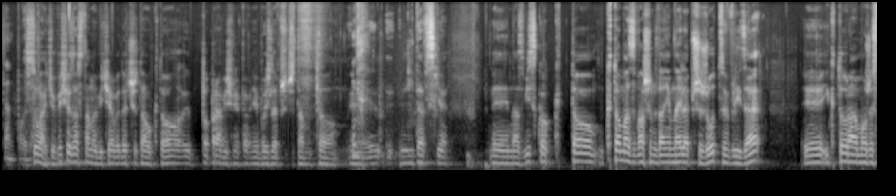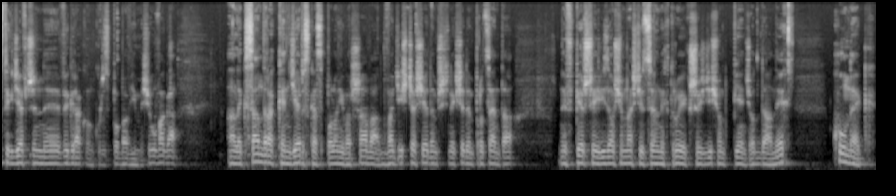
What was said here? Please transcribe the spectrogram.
ten poziom. Słuchajcie, wy się zastanowicie, ja będę czytał kto, poprawisz mnie pewnie, bo źle przeczytam to litewskie nazwisko. Kto, kto ma z waszym zdaniem najlepszy rzut w lidze y, i która może z tych dziewczyn y, wygra konkurs? Pobawimy się. Uwaga, Aleksandra Kędzierska z Polonii Warszawa, 27,7% w pierwszej lidze, 18 celnych trójek, 65 oddanych. Kunek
